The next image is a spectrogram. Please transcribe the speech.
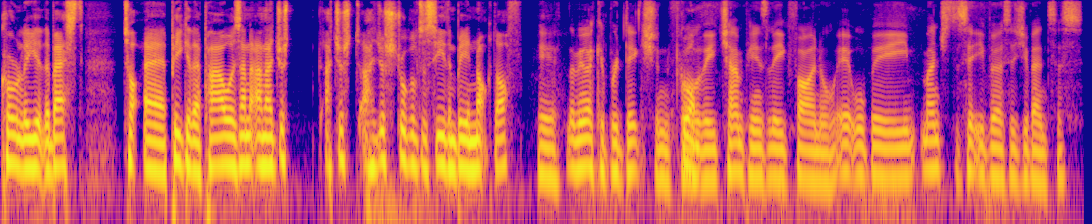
currently at the best top, uh, peak of their powers, and, and I just I just I just struggle to see them being knocked off. Here, let me make a prediction for the Champions League final. It will be Manchester City versus Juventus.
